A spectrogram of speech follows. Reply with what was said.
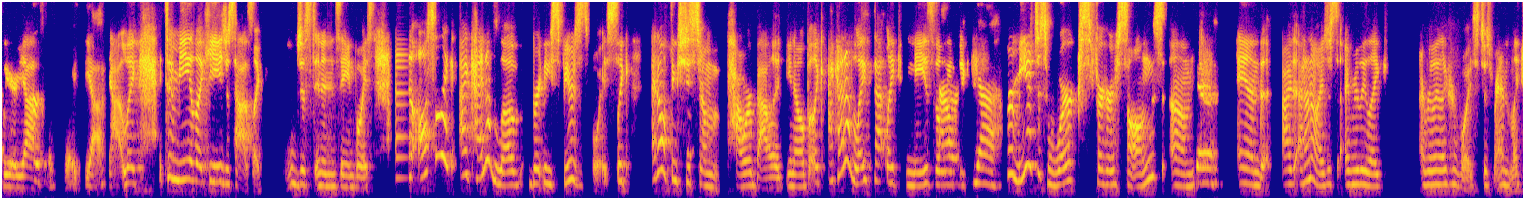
clear. Yeah. perfect voice. Yeah. Yeah. Like to me, like he just has like just an insane voice. And also like I kind of love Britney Spears' voice. Like I don't think she's some power ballad, you know, but like I kind of like that like nasal. Like, Yeah. for me, it just works for her songs. Um, Yeah. and I, I don't know. I just I really like I really like her voice just randomly.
